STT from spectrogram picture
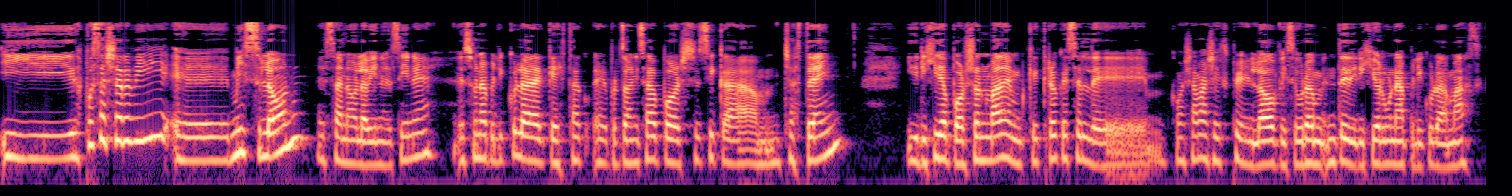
Y después ayer vi eh, Miss Sloan, esa no la vi en el cine, es una película que está eh, protagonizada por Jessica um, Chastain y dirigida por John Madden, que creo que es el de, ¿cómo se llama? Shakespeare in Love y seguramente dirigió alguna película más,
